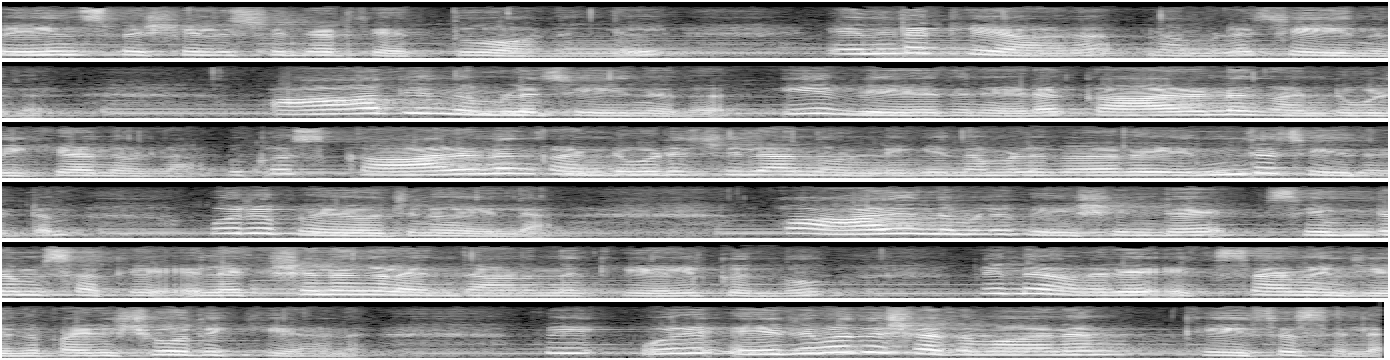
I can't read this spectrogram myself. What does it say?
പെയിൻ സ്പെഷ്യലിസ്റ്റിന്റെ അടുത്ത് എത്തുകയാണെങ്കിൽ എന്തൊക്കെയാണ് നമ്മൾ ചെയ്യുന്നത്? ആദ്യം നമ്മൾ ചെയ്യുന്നത് ഈ വേദനയുടെ കാരണം കണ്ടുപിടിക്കുക എന്നുള്ള. ബിക്കോസ് കാരണം കണ്ടുപിടിച്ചില്ല എന്നുണ്ടെങ്കിൽ നമ്മൾ വേറെ എന്ത് ചെയ്തിട്ടും ഒരു പ്രയോജനവും അപ്പോൾ ആദ്യം നമ്മൾ പേഷ്യന്റെ സിംറ്റംസ് ഒക്കെ ലക്ഷണങ്ങൾ എന്താണെന്ന് കേൾക്കുന്നു. പിന്നെ അവരെ എക്സാമിൻ ചെയ്യുന്നു പരിശോധിക്കുകയാണ്. അപ്പോൾ ഈ ഒരു എഴുപത് ശതമാനം കേസസിൽ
